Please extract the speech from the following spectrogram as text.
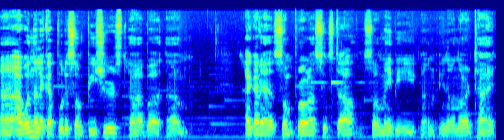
Uh, I wanna like I put some pictures, uh, but um, I got uh, some programs to install. So maybe you know another time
